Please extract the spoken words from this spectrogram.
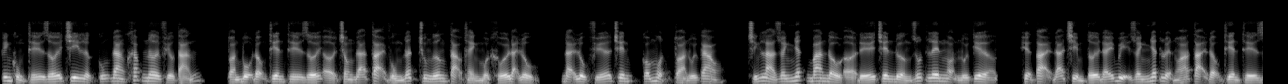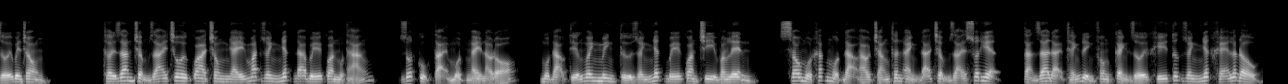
kinh khủng thế giới chi lực cũng đang khắp nơi phiêu tán, toàn bộ động thiên thế giới ở trong đã tại vùng đất trung ương tạo thành một khối đại lục đại lục phía trên có một tòa núi cao, chính là doanh nhất ban đầu ở đế trên đường rút lên ngọn núi kia, hiện tại đã chìm tới đáy bị doanh nhất luyện hóa tại động thiên thế giới bên trong. Thời gian chậm rãi trôi qua trong nháy mắt doanh nhất đã bế quan một tháng, rốt cục tại một ngày nào đó, một đạo tiếng oanh minh từ doanh nhất bế quan chi vang lên, sau một khắc một đạo áo trắng thân ảnh đã chậm rãi xuất hiện, tản ra đại thánh đỉnh phong cảnh giới khí tức doanh nhất khẽ lắc đầu,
